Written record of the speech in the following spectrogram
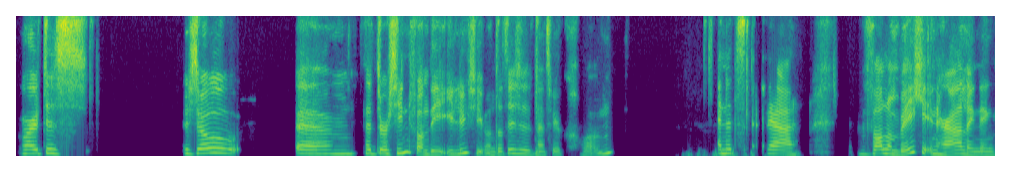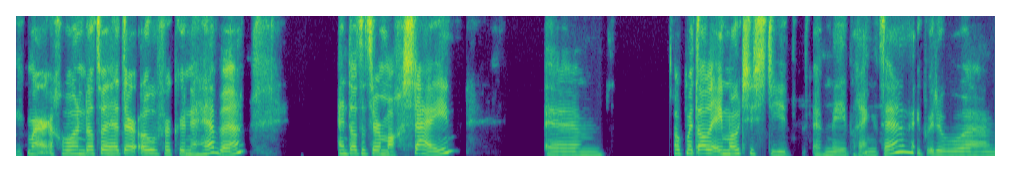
maar het is zo ehm, het doorzien van die illusie, want dat is het natuurlijk gewoon. En het, ja, we een beetje in herhaling, denk ik, maar gewoon dat we het erover kunnen hebben en dat het er mag zijn. Ehm, ook met alle emoties die het meebrengt. Hè? Ik bedoel, ehm,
